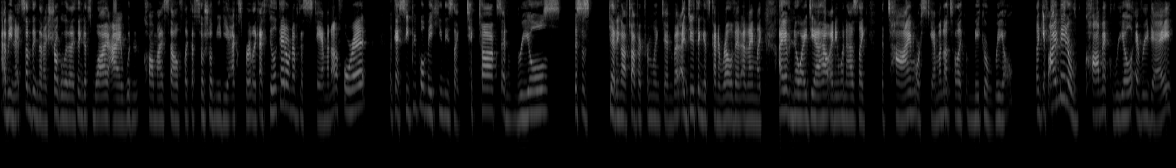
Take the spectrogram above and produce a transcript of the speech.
I mean, it's something that I struggle with. I think it's why I wouldn't call myself like a social media expert. Like, I feel like I don't have the stamina for it. Like, I see people making these like TikToks and reels. This is getting off topic from LinkedIn, but I do think it's kind of relevant. And I'm like, I have no idea how anyone has like the time or stamina to like make a reel. Like, if I made a comic reel every day,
